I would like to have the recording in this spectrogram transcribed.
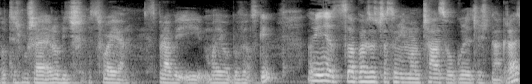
bo też muszę robić swoje sprawy i moje obowiązki. No i nie za bardzo czasami mam czas w ogóle coś nagrać,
